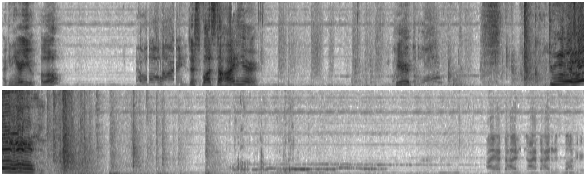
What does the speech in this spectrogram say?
I can hear you. Hello? Hello, hi. There's spots to hide here. Here. Whoa! I have to hide. I have to hide in this locker.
